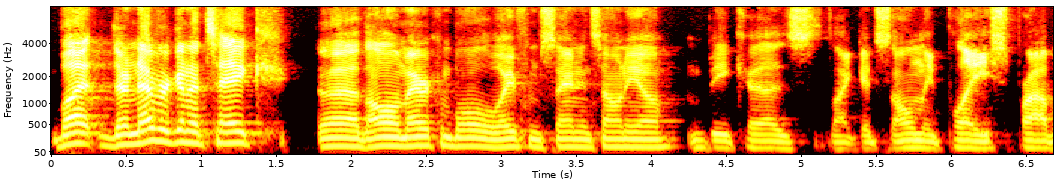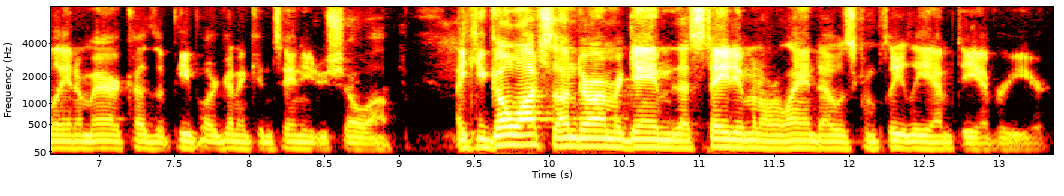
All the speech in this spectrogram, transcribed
but they're never going to take uh, the All American Bowl away from San Antonio because, like, it's the only place probably in America that people are going to continue to show up. Like, you go watch the Under Armour game, the stadium in Orlando is completely empty every year.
